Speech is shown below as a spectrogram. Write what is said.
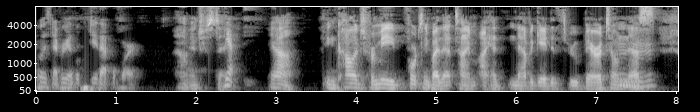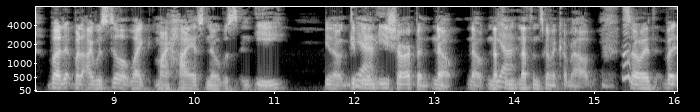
was never able to do that before Oh, interesting. Yeah. Yeah. In college, for me, fortunately, by that time, I had navigated through baritone ness, Mm-hmm. but but I was still like my highest note was an E. You know, give Yeah. me an E sharp, and no, no, nothing, Yeah. nothing's going to come out. so, it, but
